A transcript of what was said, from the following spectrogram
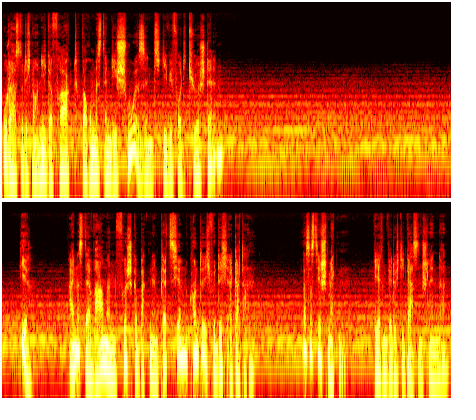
Oder hast du dich noch nie gefragt, warum es denn die Schuhe sind, die wir vor die Tür stellen? Hier, eines der warmen, frisch gebackenen Plätzchen konnte ich für dich ergattern. Lass es dir schmecken, während wir durch die Gassen schlendern.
